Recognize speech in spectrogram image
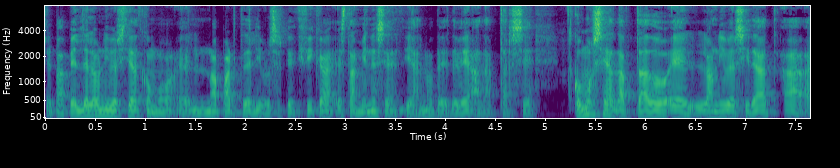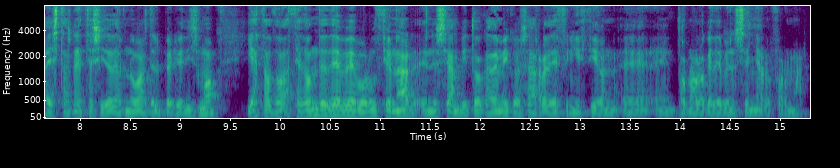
el papel de la universidad, como en una parte del libro se especifica, es también esencial, ¿no? debe adaptarse. ¿Cómo se ha adaptado eh, la universidad a, estas necesidades nuevas del periodismo y hacia, dónde debe evolucionar en ese ámbito académico esa redefinición eh, en torno a lo que debe enseñar o formar?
